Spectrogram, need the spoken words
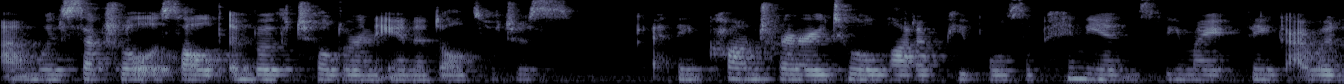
um, with sexual assault in both children and adults, which is, I think, contrary to a lot of people's opinions. You might think I would,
